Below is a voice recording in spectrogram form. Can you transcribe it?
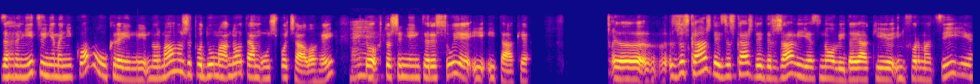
за границю і нема нікого в Україні, нормально же подума, ну там уж почало, гей, хто, хто ще не інтересує і, і таке. Е, з з кожної з кожної держави є знову деякі інформації.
